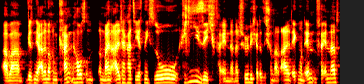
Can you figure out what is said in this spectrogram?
Aber wir sind ja alle noch im Krankenhaus und, und mein Alltag hat sich jetzt nicht so riesig verändert. Natürlich hat er sich schon an allen Ecken und Enden verändert,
